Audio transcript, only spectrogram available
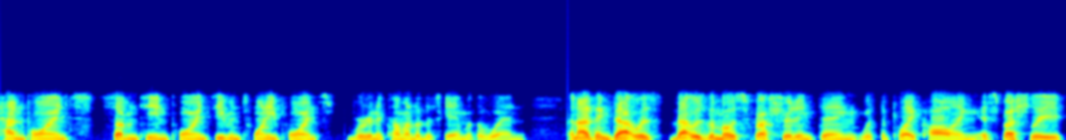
10 points, 17 points, even 20 points, we're going to come out of this game with a win. And I think that was that was the most frustrating thing with the play calling, especially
